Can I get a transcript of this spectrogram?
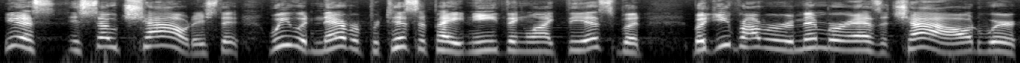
You know, it's, it's, so childish that we would never participate in anything like this, but, but you probably remember as a child where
